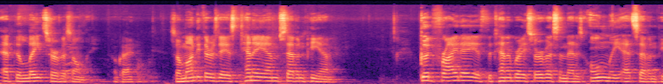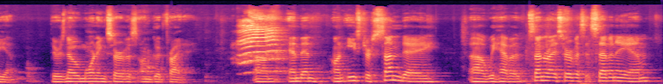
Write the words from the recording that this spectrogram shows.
at the late service only. Okay, so Maundy, Thursday is 10 a.m. 7 p.m. Good Friday is the Tenebrae service, and that is only at 7 p.m. There is no morning service on Good Friday. Um, and then on Easter Sunday, uh, we have a sunrise service at 7 a.m.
